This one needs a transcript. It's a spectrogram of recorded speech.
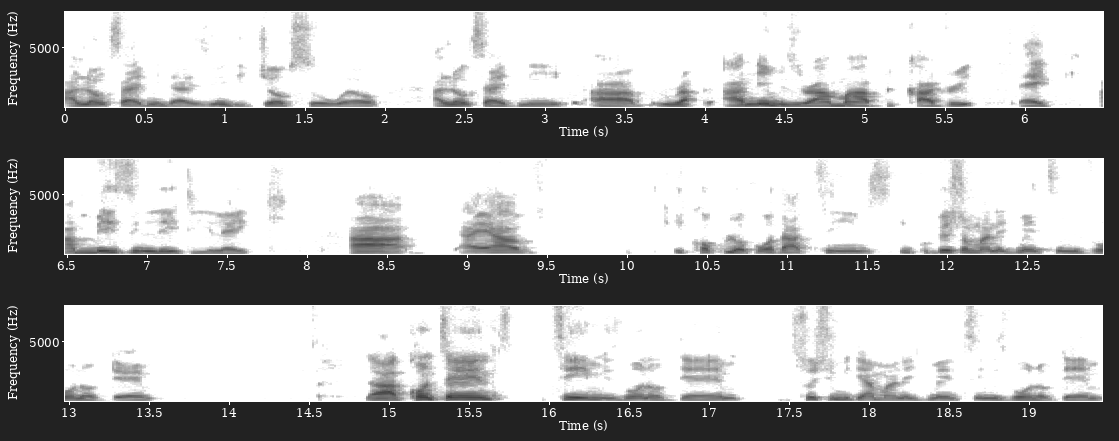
alongside me that is doing the job so well. Alongside me, uh, her name is Rama Abdulkadri, like amazing lady. Like, uh, I have a couple of other teams. Incubation management team is one of them. Uh, content team is one of them. Social media management team is one of them.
